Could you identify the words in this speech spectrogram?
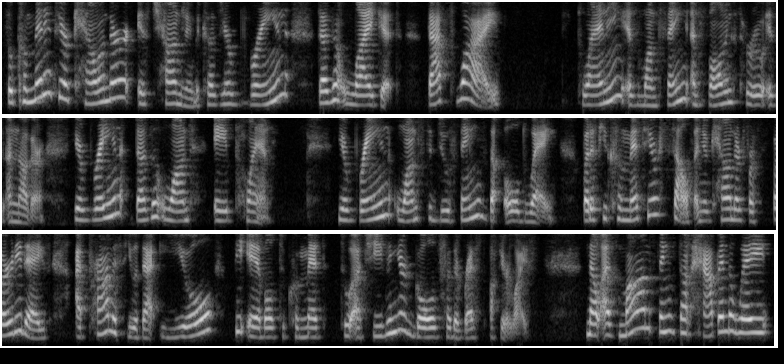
So, committing to your calendar is challenging because your brain doesn't like it. That's why planning is one thing and following through is another. Your brain doesn't want a plan. Your brain wants to do things the old way. But if you commit to yourself and your calendar for 30 days, I promise you that you'll be able to commit to achieving your goals for the rest of your life. Now, as moms, things don't happen the way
